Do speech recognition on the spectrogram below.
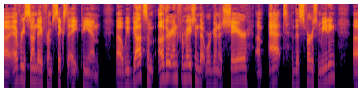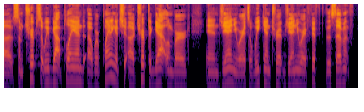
uh, every Sunday from 6 to 8 p.m. Uh, we've got some other information that we're going to share um, at this first meeting. Uh, some trips that we've got planned. Uh, we're planning a, ch- a, trip to Gatlinburg in January. It's a weekend trip, January 5th to the 7th.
